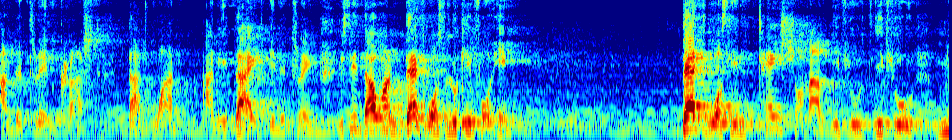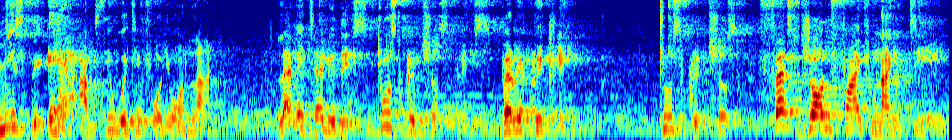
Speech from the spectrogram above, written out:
and the train crashed. That one and he died in the train. You see, that one, death was looking for him. Death was intentional. If you if you miss the air, I'm still waiting for you on land. Let me tell you this. Two scriptures, please, very quickly. Two scriptures. First John 5 19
